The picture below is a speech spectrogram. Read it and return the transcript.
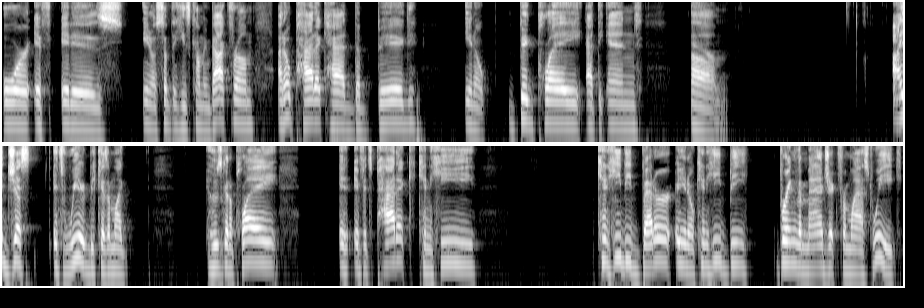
or if it is, you know, something he's coming back from. I know Paddock had the big, you know, big play at the end. Um, I just, it's weird because I'm like, who's going to play? If it's Paddock, can he can he be better? You know, can he be bring the magic from last week?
